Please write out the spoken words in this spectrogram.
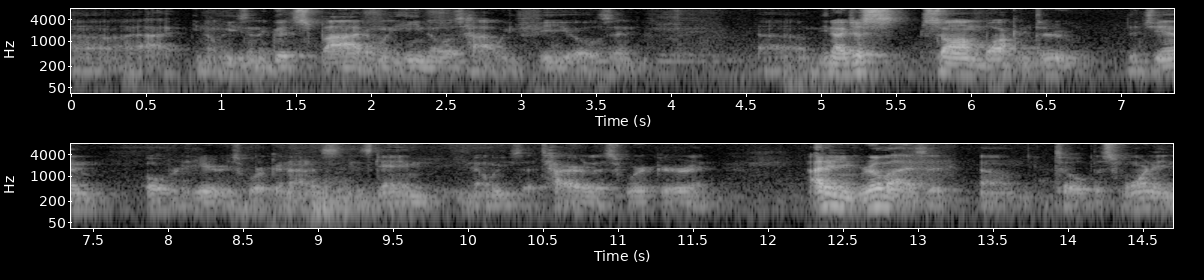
uh, I, you know, he's in a good spot. Only he knows how he feels. And um, you know, I just saw him walking through the gym over to here. He's working on his, his game. You know, he's a tireless worker, and I didn't even realize it um, until this morning.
